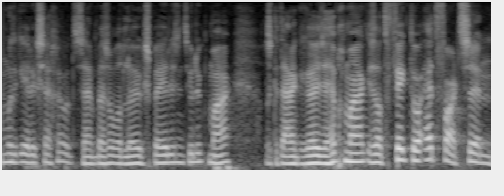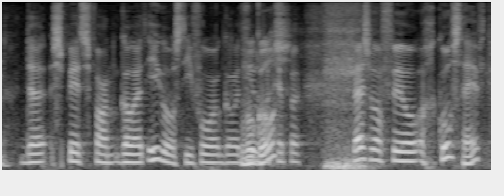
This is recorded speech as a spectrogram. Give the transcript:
Moet ik eerlijk zeggen. Want er zijn best wel wat leuke spelers natuurlijk. Maar als ik uiteindelijk een keuze heb gemaakt, is dat Victor Edvardsen, de spits van Go Ahead Eagles, die voor Go Ahead Eagles best wel veel gekost heeft.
